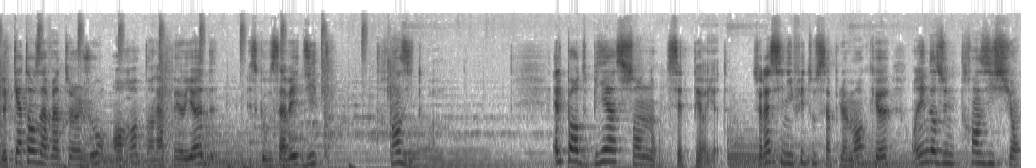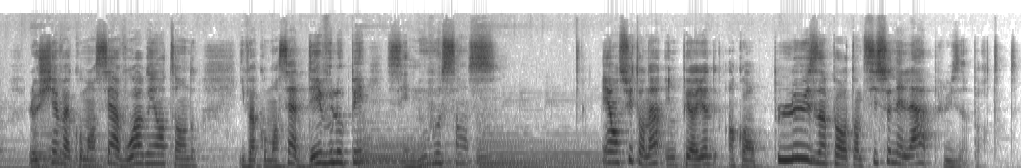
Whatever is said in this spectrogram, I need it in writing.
De 14 à 21 jours, on rentre dans la période, est-ce que vous savez, dite transitoire. Elle porte bien son nom, cette période. Cela signifie tout simplement que on est dans une transition. Le chien va commencer à voir et entendre. Il va commencer à développer ses nouveaux sens. Et ensuite, on a une période encore plus importante, si ce n'est la plus importante.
